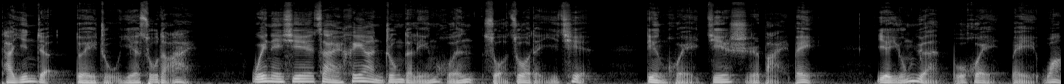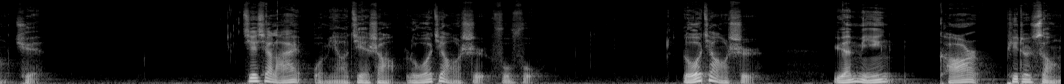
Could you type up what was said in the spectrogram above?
他因着对主耶稣的爱，为那些在黑暗中的灵魂所做的一切，定会结实百倍，也永远不会被忘却。接下来我们要介绍罗教士夫妇。罗教士，原名 Carl Peterson，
